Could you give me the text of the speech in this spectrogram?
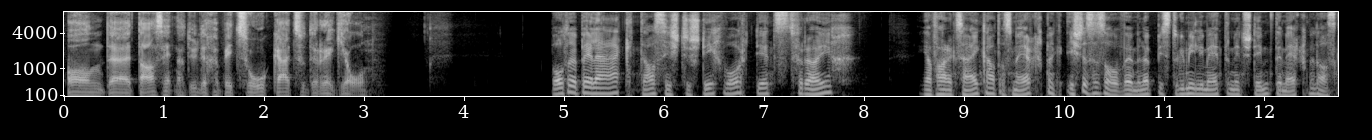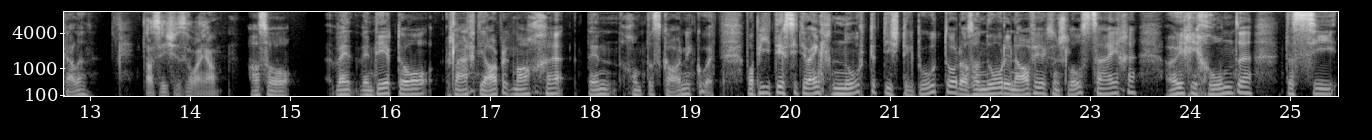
Und äh, das hat natürlich einen Bezug zu der Region. Bodenbeleg, das ist das Stichwort jetzt für euch. Ich habe vorhin gesagt, das merkt man. Ist das so? Wenn man etwas 3 mm nicht stimmt, dann merkt man das, gell? Das ist so, ja. Also, wenn, wenn ihr hier schlechte Arbeit macht, dann kommt das gar nicht gut. Wobei, ihr seid ja eigentlich nur der Distributor, also nur in Anführungs- und Schlusszeichen. Eure Kunden, das sind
